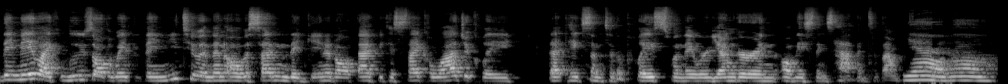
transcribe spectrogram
they may like lose all the weight that they need to and then all of a sudden they gain it all back because psychologically that takes them to the place when they were younger and all these things happen to them. Yeah wow.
